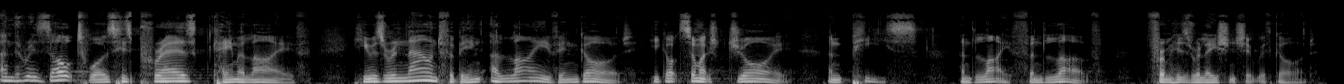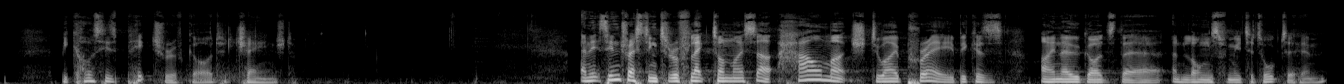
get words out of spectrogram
And the result was his prayers came alive. He was renowned for being alive in God. He got so much joy and peace and life and love from his relationship with God because his picture of God had changed. And it's interesting to reflect on myself. How much do I pray because I know God's there and longs for me to talk to him?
